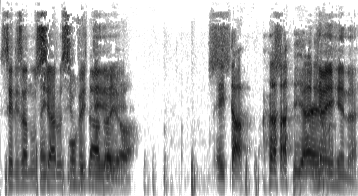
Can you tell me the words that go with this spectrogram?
se eles anunciaram se vai ter. aí, ó. Eita. e E aí, aí, Renan?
